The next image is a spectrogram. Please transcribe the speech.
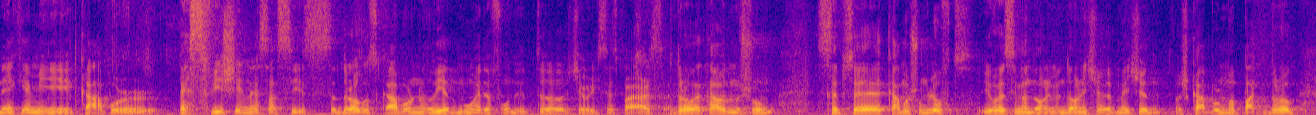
ne kemi kapur pesëfishin e sasisë së drogës kapur në dhjetë muajt e fundit të qeverisjes paraardhëse. Droga kapet më shumë sepse ka më shumë luftë. Juve si mendoni? Mendoni që meqë është kapur më pak drogë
